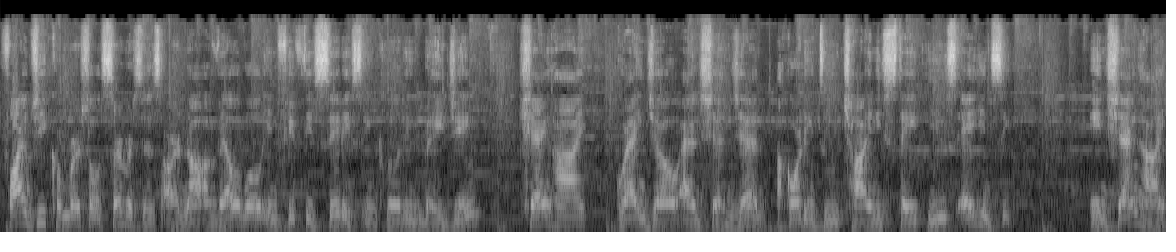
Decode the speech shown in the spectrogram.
Five G commercial services are now available in 50 cities including Beijing, Shanghai, Guangzhou, and Shenzhen, according to Chinese state news agency. In Shanghai,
